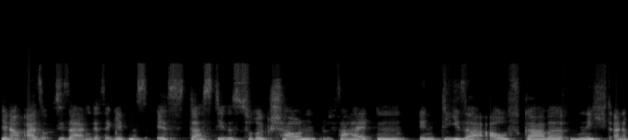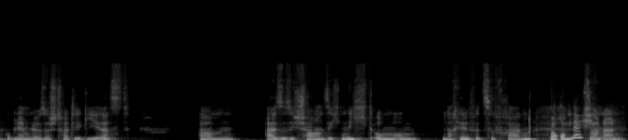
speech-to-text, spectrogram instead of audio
genau, also Sie sagen, das Ergebnis ist, dass dieses Zurückschauen-Verhalten in dieser Aufgabe nicht eine Problemlösestrategie ist. Ähm, also Sie schauen sich nicht um, um nach Hilfe zu fragen. Warum nicht? Sondern,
